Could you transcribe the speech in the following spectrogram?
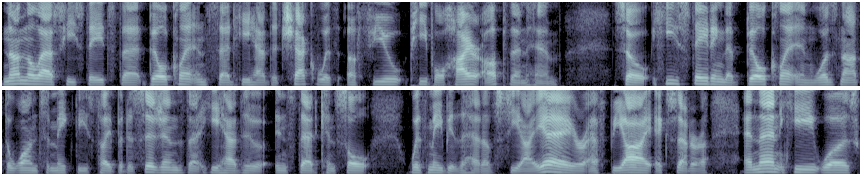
Nonetheless, he states that Bill Clinton said he had to check with a few people higher up than him. So he's stating that Bill Clinton was not the one to make these type of decisions, that he had to instead consult with maybe the head of CIA or FBI, etc. And then he was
